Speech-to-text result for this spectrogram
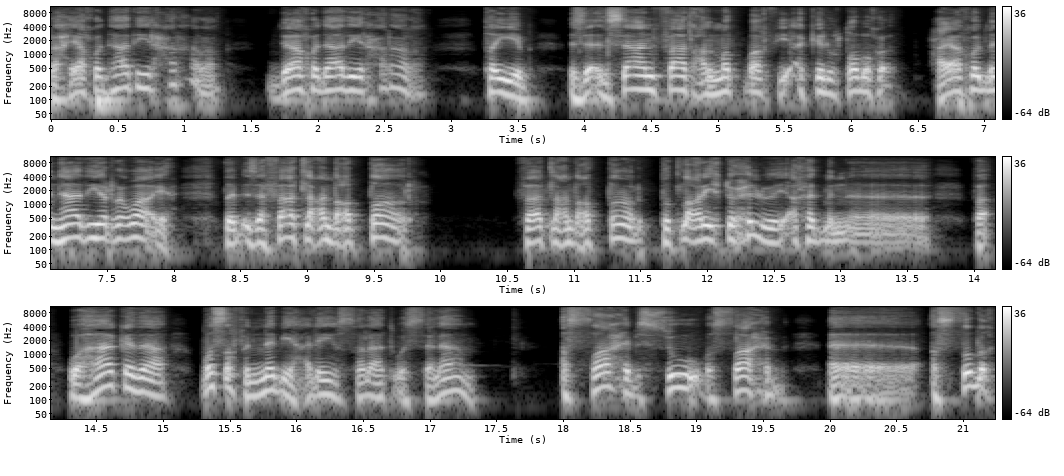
راح ياخذ هذه الحرارة بده ياخذ هذه الحرارة. طيب إذا إنسان فات على المطبخ في أكل وطبخ حياخذ من هذه الروائح. طيب إذا فات لعند عطار فات لعند عطار بتطلع ريحته حلوة أخذ من آه، وهكذا وصف النبي عليه الصلاة والسلام الصاحب السوء والصاحب آه، الصدق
